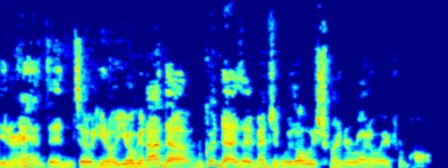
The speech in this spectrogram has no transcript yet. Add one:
in her hands. And so, you know, Yogananda Mukunda, as I mentioned, was always trying to run away from home.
